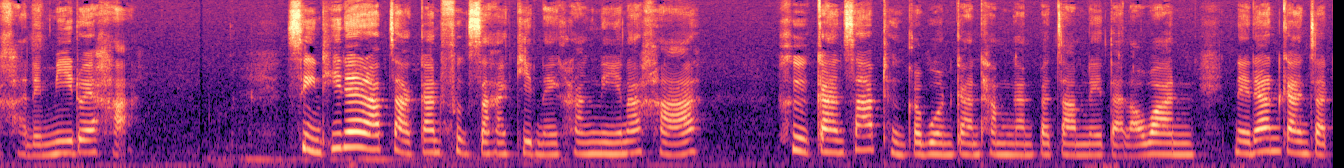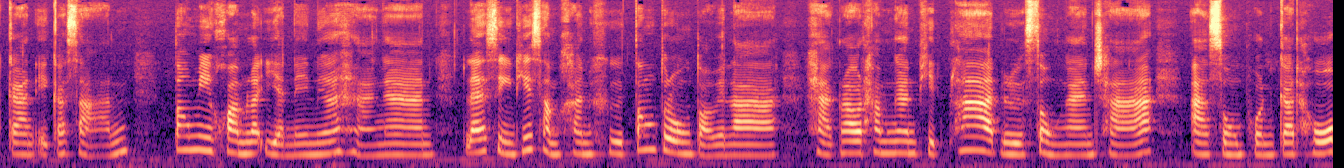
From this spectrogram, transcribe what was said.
Academy ด้วยค่ะ สิ่งที่ได้รับจากการฝึกสหกิจในครั้งนี้นะคะ คือการทราบถึงกระบวนการทำงานประจำในแต่ละวัน ในด้านการจัดการเอกสาร ต้องมีความละเอียดในเนื้อหางาน และสิ่งที่สำคัญคือต้องตรงต่อเวลา หากเราทำงานผิดพลาดหรือส่งงานช้า อาจส่งผลกระทบ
